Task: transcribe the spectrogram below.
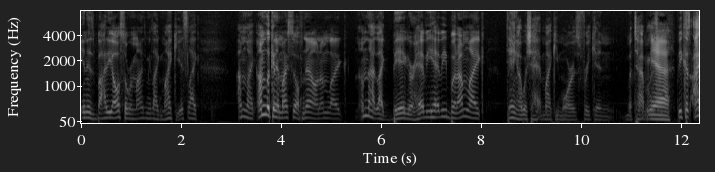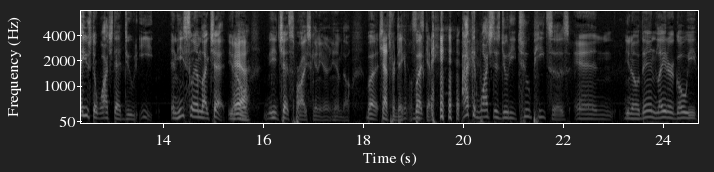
in his body also reminds me like Mikey. It's like I'm like I'm looking at myself now, and I'm like I'm not like big or heavy, heavy, but I'm like, dang, I wish I had Mikey Moore's freaking metabolism. Yeah. because I used to watch that dude eat, and he's slim like Chet. You know, Yeah. he Chet's probably skinnier than him though, but Chet's ridiculous. But- kidding. I could watch this dude eat two pizzas and you know then later go eat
